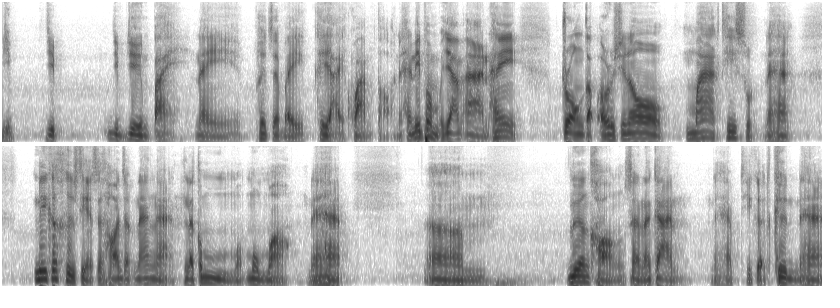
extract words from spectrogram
หยิบหยิบยืมไปในเพื่อจะไปขยายความต่อนะฮะนี่ผมพยายามอ่านให้ตรงกับ original มากที่สุดนะฮะนี่ก็คือเสียงสะท้อนจากหน้างาน แล้วก็มุมมองนะฮะเรื่องของสถานการณ์นะครับที่เกิดขึ้นนะฮะ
